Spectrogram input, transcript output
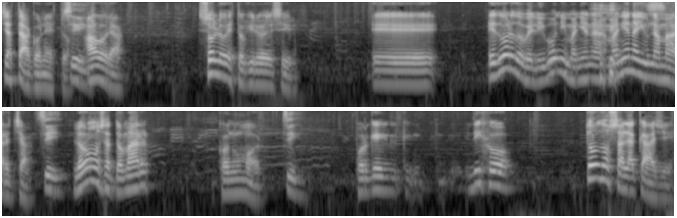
ya está con esto. Sí. Ahora, solo esto quiero decir. Eh, Eduardo Beliboni, mañana, mañana hay una marcha. Sí, Lo vamos a tomar con humor. sí. Porque que- dijo, todos a la calle.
